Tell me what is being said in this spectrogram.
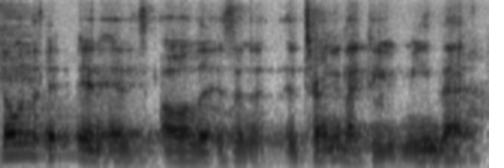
No, and it's all is an attorney. Like, do you mean that?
